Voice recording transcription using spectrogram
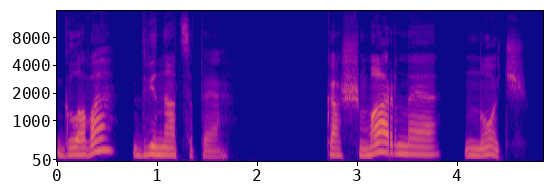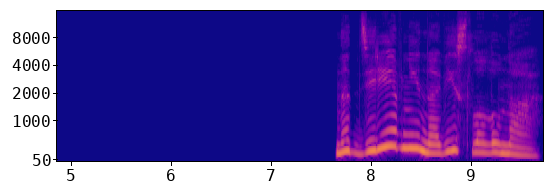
Глава 12. Кошмарная ночь. Над деревней нависла луна,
